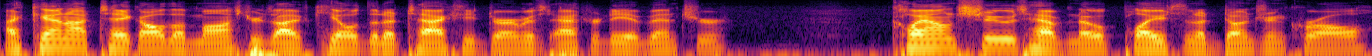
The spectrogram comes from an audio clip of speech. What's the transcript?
I cannot take all the monsters I've killed to the taxidermist after the adventure. Clown shoes have no place in a dungeon crawl.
